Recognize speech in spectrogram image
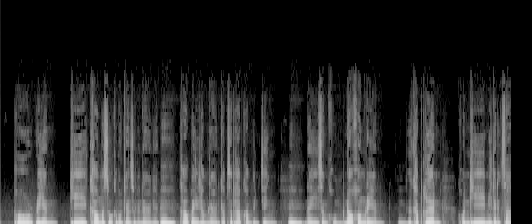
ำผู้เรียนที่เข้ามาสู่กระบวนการสนทนาเนี่ยอืมเข้าไปทำงานกับสภาพความเป็นจริงอืมในสังคมนอกห้องเรียนมคือขับเคลื่อนคนที่มีการศึกษา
